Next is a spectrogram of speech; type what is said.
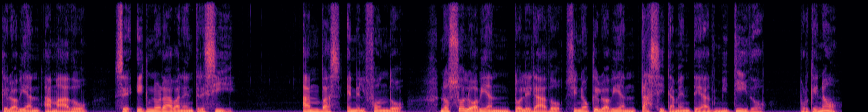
que lo habían amado se ignoraban entre sí. Ambas, en el fondo, no sólo habían tolerado, sino que lo habían tácitamente admitido. ¿Por qué no?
